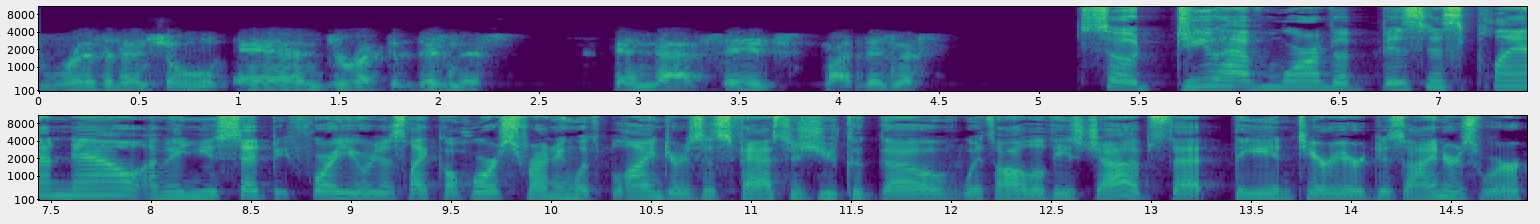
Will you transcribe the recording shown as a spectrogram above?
residential and direct to business. And that saved my business. So, do you have more of a business plan now? I mean, you said before you were just like a horse running with blinders as fast as you could go with all of these jobs that the interior designers were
